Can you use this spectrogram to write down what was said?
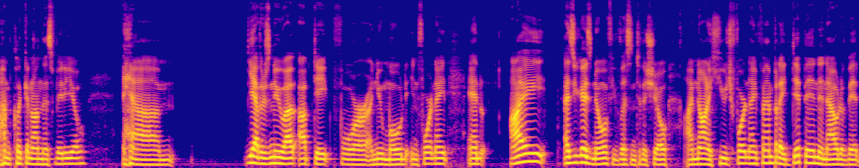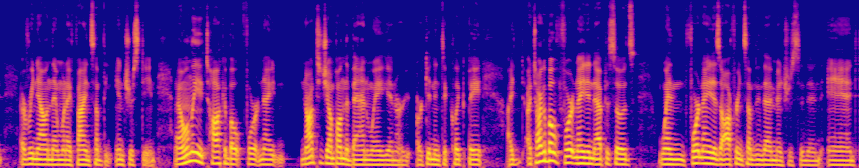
I'm clicking on this video. Um, yeah, there's a new update for a new mode in Fortnite. And I, as you guys know, if you've listened to the show, I'm not a huge Fortnite fan, but I dip in and out of it every now and then when I find something interesting. And I only talk about Fortnite not to jump on the bandwagon or, or get into clickbait. I, I talk about Fortnite in episodes when Fortnite is offering something that I'm interested in. And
